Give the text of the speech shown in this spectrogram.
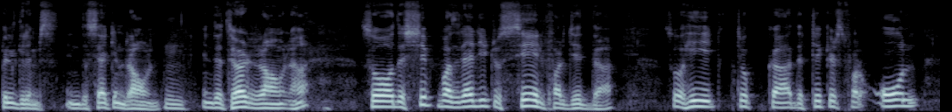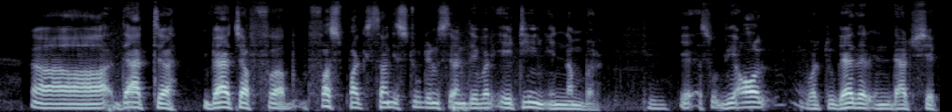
pilgrims in the second round, in the third round. Huh? So the ship was ready to sail for Jeddah. So he took uh, the tickets for all uh, that uh, batch of uh, first Pakistani students, and they were 18 in number. Yeah, so we all were together in that ship,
